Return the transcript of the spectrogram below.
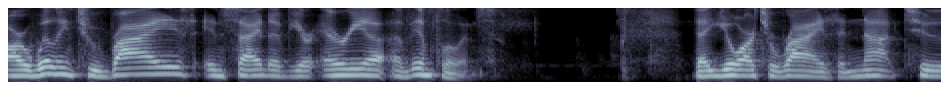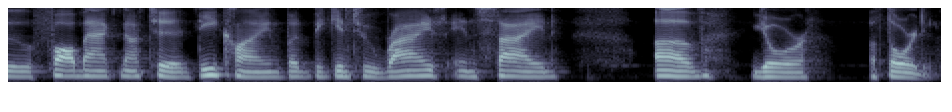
are willing to rise inside of your area of influence. That you are to rise and not to fall back, not to decline, but begin to rise inside of your authority.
